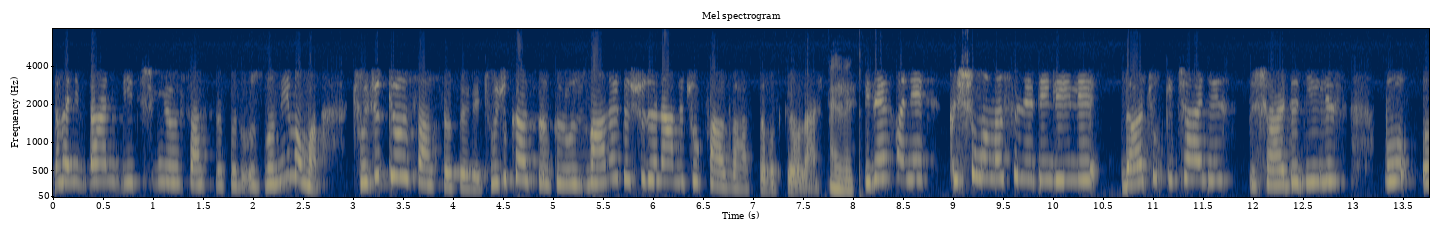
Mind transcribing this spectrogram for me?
hani ben yetişkin göğüs hastalıkları uzmanıyım ama çocuk göğüs hastalıkları ve çocuk hastalıkları uzmanları da şu dönemde çok fazla hasta bakıyorlar. Evet. Bir de hani kış olması nedeniyle daha çok içerideyiz, dışarıda değiliz. Bu e,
